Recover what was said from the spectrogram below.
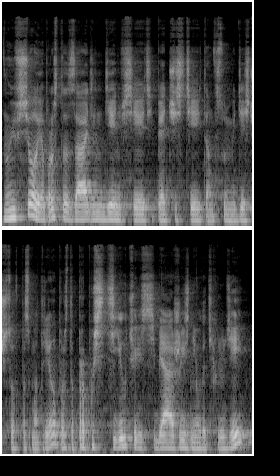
Ну и все, я просто за один день все эти пять частей, там в сумме 10 часов посмотрел, просто пропустил через себя жизни вот этих людей,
